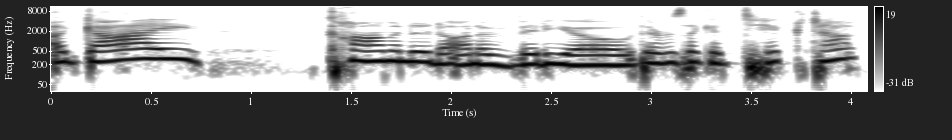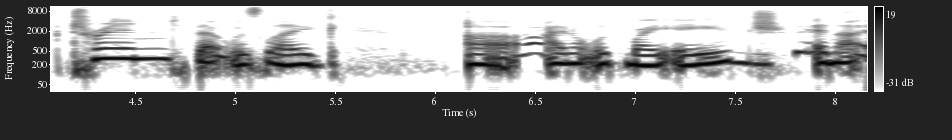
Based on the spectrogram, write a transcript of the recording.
a guy commented on a video. There was like a TikTok trend that was like, uh, I don't look my age. And I,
